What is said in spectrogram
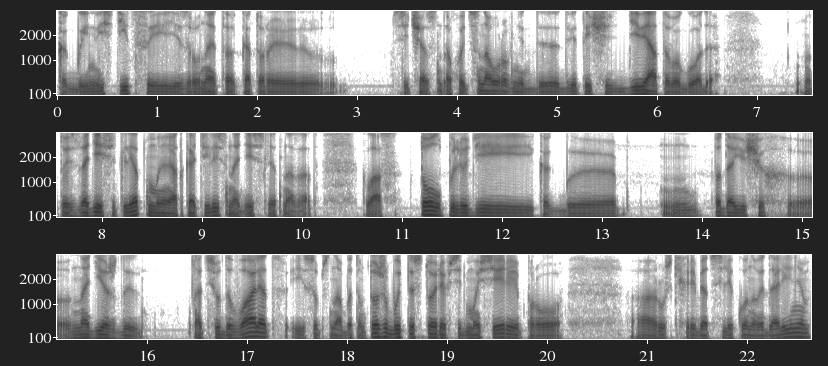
как бы, инвестиций из Рунета, которые сейчас находятся на уровне 2009 года. Ну, то есть за 10 лет мы откатились на 10 лет назад. Класс. Толпы людей, как бы подающих э, надежды, отсюда валят. И, собственно, об этом тоже будет история в седьмой серии про э, русских ребят в Силиконовой долине.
